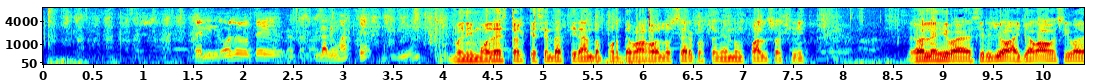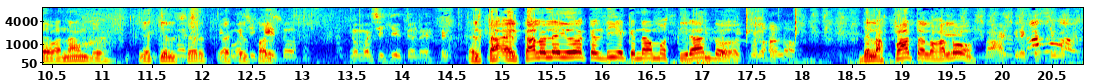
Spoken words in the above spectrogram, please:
Peligroso usted, más que. Bueno y modesto el que se anda tirando por debajo de los cercos teniendo un falso aquí. Yo les iba a decir yo, allá abajo se iba devanando. Y aquí el cerco, aquí el falso. Como chiquito, le. El, el calo le ayudó aquel día que andábamos tirando. De las patas lo jaló. Vas a creer que sí va.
